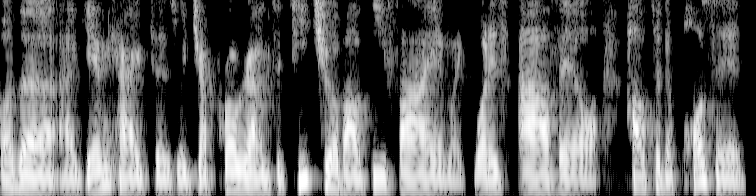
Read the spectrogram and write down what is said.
other uh, game characters, which are programmed to teach you about DeFi and like what is Aave or how to deposit.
